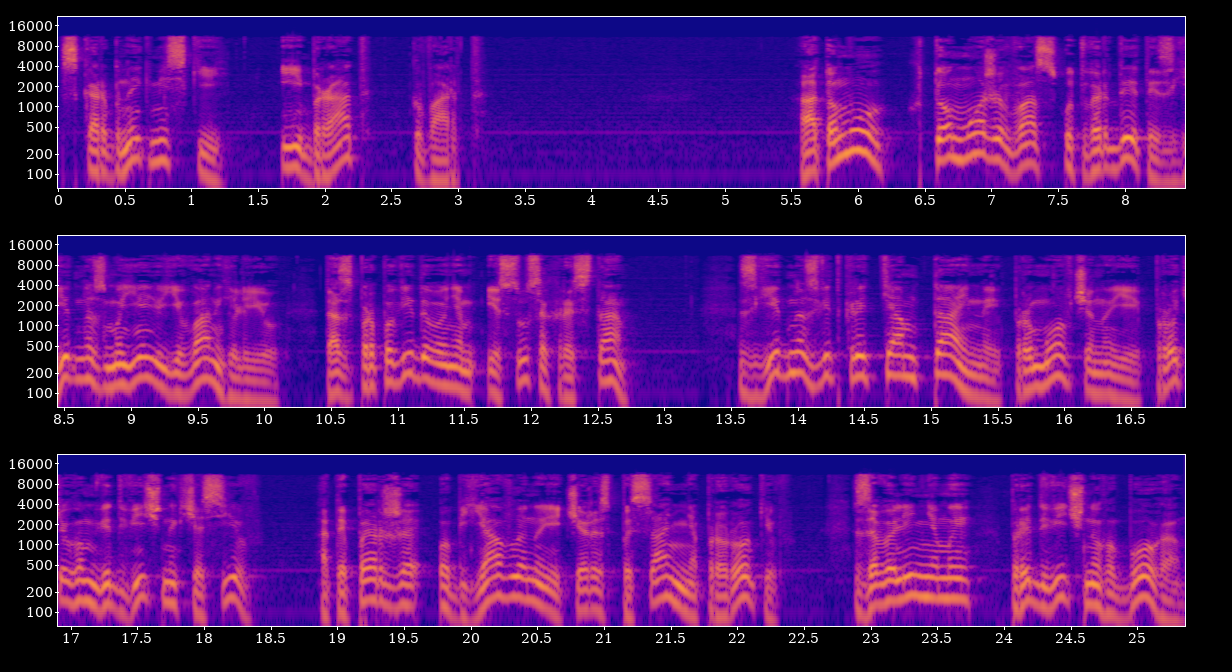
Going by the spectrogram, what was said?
скарбник міський, і брат кварт. А тому, хто може вас утвердити згідно з моєю Євангелією та з проповідуванням Ісуса Христа, згідно з відкриттям тайни, промовченої протягом відвічних часів, а тепер же об'явленої через писання пророків, за веліннями предвічного Бога,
